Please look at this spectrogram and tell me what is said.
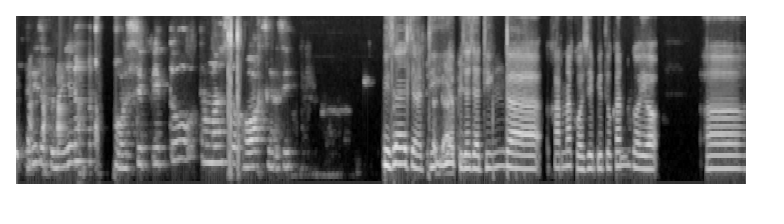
Jadi sebenarnya gosip itu termasuk hoax nggak sih? Bisa jadi Bisa iya, bisa jadi enggak. Karena gosip itu kan koyo eh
